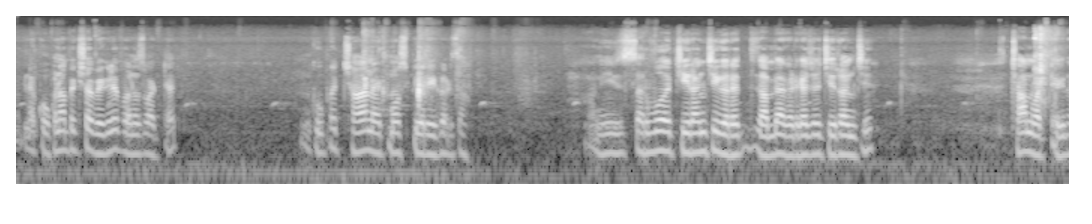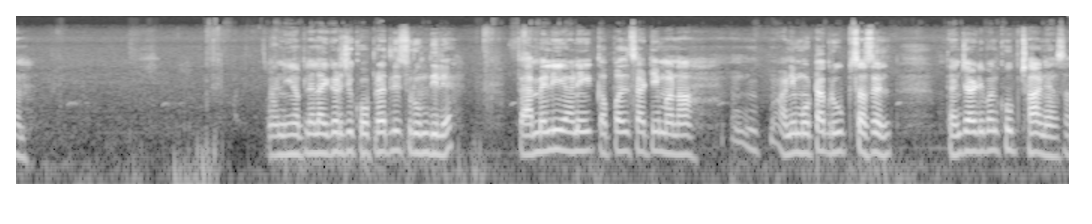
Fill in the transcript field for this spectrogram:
आपल्या कोकणापेक्षा वेगळे फणस वाटतात. खूपच छान ॲटमॉस्फिअर इकडचा. आणि सर्व चिरांची घरं आहेत जांभ्या खडकाच्या चिरांची. छान वाटतं एकदम. आणि आपल्याला इकडची कोपऱ्यातलीच रूम दिली आहे. फॅमिली आणि कपलसाठी म्हणा आणि मोठा ग्रुप्स असेल त्यांच्यासाठी पण खूप छान आहे असं.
